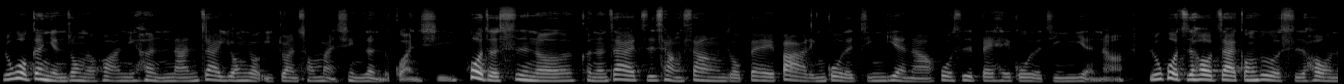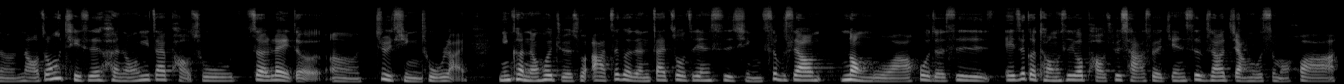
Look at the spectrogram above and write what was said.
如果更严重的话，你很难再拥有一段充满信任的关系，或者是呢，可能在职场上有被霸凌过的经验啊，或是背黑锅的经验啊。如果之后在工作的时候呢，脑中其实很容易再跑出这类的呃剧情出来，你可能会觉得说啊，这个人在做这件事情是不是要弄我啊？或者是诶，这个同事又跑去茶水间，是不是要讲我什么话啊？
